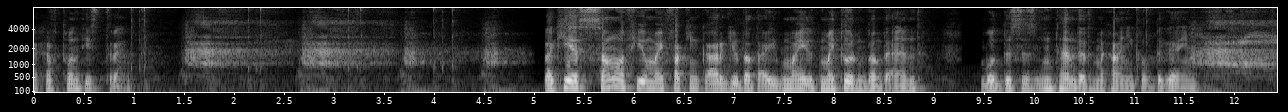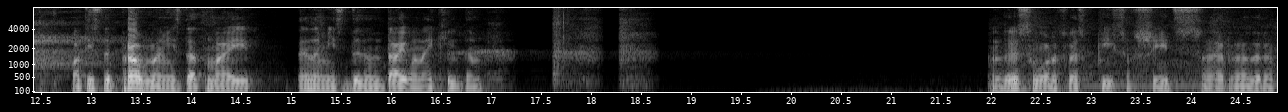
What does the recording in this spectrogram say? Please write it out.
I have 20 strength. Like yes, some of you might fucking argue that I my my turn don't end, but this is intended mechanic of the game. What is the problem is that my enemies didn't die when I killed them. This worthless piece of sheets are rather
